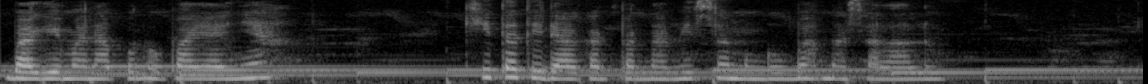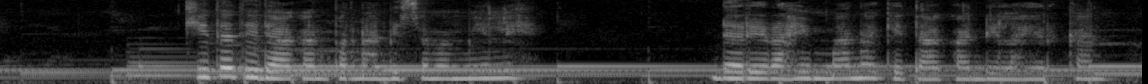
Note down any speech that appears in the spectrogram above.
bagaimanapun upayanya, kita tidak akan pernah bisa mengubah masa lalu. Kita tidak akan pernah bisa memilih dari rahim mana kita akan dilahirkan.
